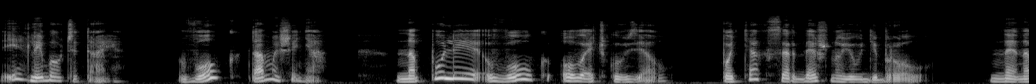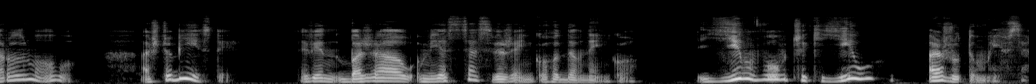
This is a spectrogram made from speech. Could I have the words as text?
І Глібов читає Вовк та мишеня. На полі вовк овечку взяв, потяг сердешною в діброву. Не на розмову, а щоб їсти. Він бажав м'ясця свіженького давненько. Їв вовчик їв, аж утомився,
